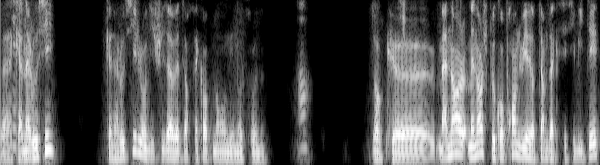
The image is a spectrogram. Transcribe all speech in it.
Bah, Canal vrai. aussi. Canal aussi ils l'ont diffusé à 20h50 non Game of Thrones. Ah. Donc euh, maintenant maintenant je peux comprendre lui en termes d'accessibilité.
